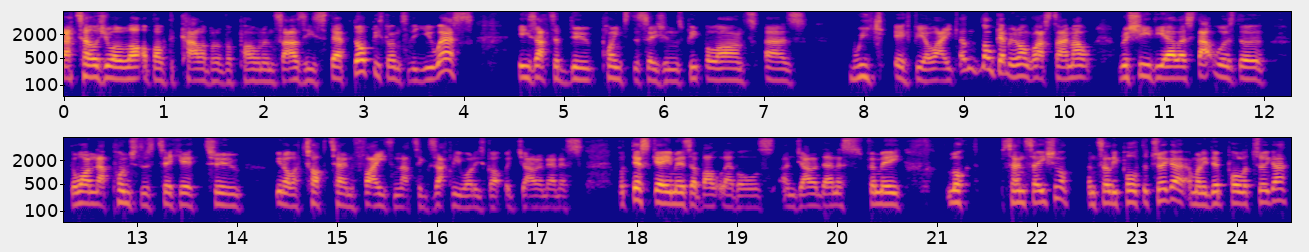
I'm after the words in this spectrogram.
That tells you a lot about the caliber of opponents. As he's stepped up, he's gone to the US. He's had to do points decisions. People aren't as weak, if you like. And don't get me wrong, last time out, Rashidi Ellis, that was the the one that punched his ticket to you know, a top 10 fight, and that's exactly what he's got with Jaron Ennis. But this game is about levels, and Jaron Ennis, for me, looked sensational until he pulled the trigger. And when he did pull the trigger,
